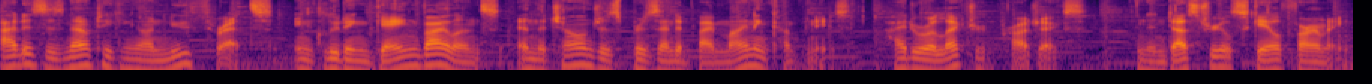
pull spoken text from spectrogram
ADES is now taking on new threats, including gang violence and the challenges presented by mining companies, hydroelectric projects, and industrial scale farming.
